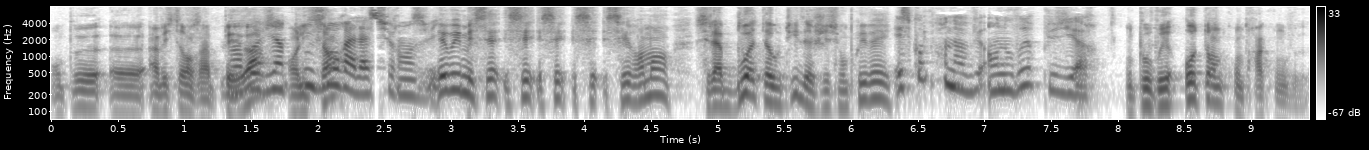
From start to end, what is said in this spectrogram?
On peut euh, investir dans un PEA. On revient toujours à l'assurance vie. Et eh oui, mais c'est vraiment c'est la boîte à outils de la gestion privée. Est-ce qu'on peut en ouvrir plusieurs? On peut ouvrir autant de contrats qu'on veut.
